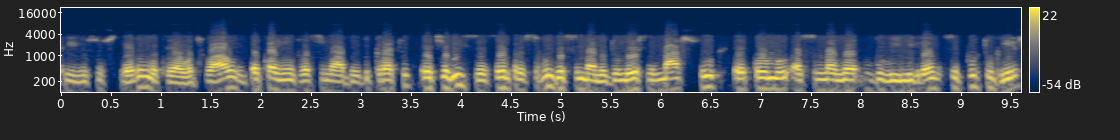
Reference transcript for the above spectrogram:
que o sucederam até ao atual têm vacinado o decreto, utiliza sempre a segunda semana do mês de março eh, como a semana do imigrante português.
